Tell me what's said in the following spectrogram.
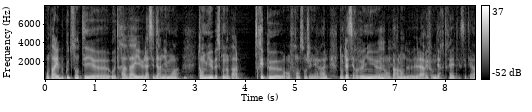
on parlait beaucoup de santé euh, au travail euh, là ces derniers mois. Tant mieux parce qu'on en parle très peu euh, en France en général. Donc là, c'est revenu mm. en parlant de, la réforme des retraites, etc.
